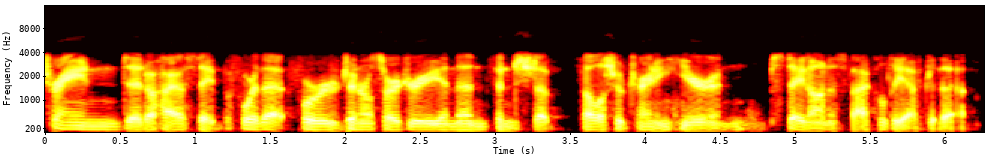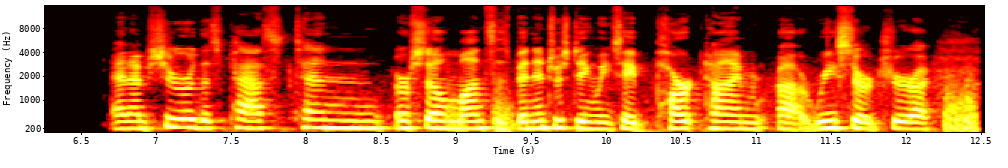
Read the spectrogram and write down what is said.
trained at Ohio State before that for general surgery and then finished up fellowship training here and stayed on as faculty after that. And I'm sure this past 10 or so months has been interesting when you say part time uh, researcher. I,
